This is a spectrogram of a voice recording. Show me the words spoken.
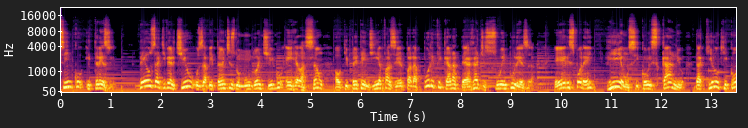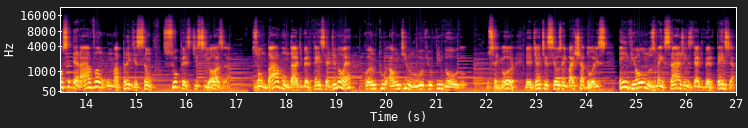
5 e 13. Deus advertiu os habitantes do mundo antigo em relação ao que pretendia fazer para purificar a terra de sua impureza. Eles, porém, riam-se com escárnio daquilo que consideravam uma predição supersticiosa. Zombavam da advertência de Noé quanto a um dilúvio vindouro. O Senhor, mediante seus embaixadores, enviou-nos mensagens de advertência,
